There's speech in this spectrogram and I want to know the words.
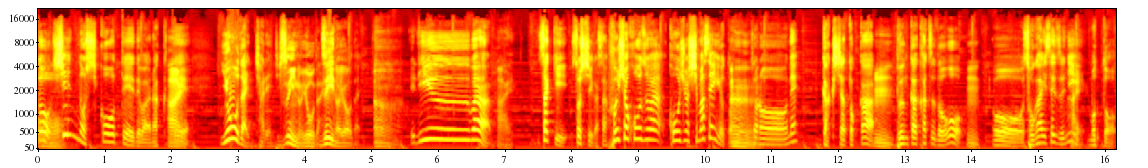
とおー。真の始皇帝ではなくて、はい。煬帝にチャレンジ。隋の煬帝隋の煬帝うん。理由ははい。さっきソッシーがさ噴書構図は向上しませんよと、うん。そのね学者とかうん。文化活動を、うん。お阻害せずに、はい。もっと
